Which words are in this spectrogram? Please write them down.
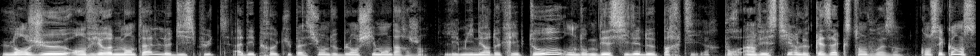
L'enjeu environnemental le dispute à des préoccupations de blanchiment d'argent. Les mineurs de crypto ont donc décidé de partir pour investir le Kazakhstan voisin. Conséquence,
